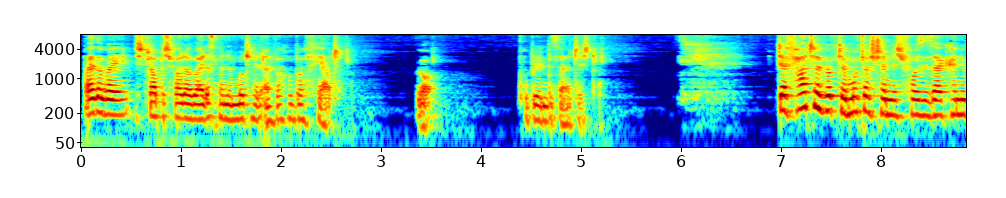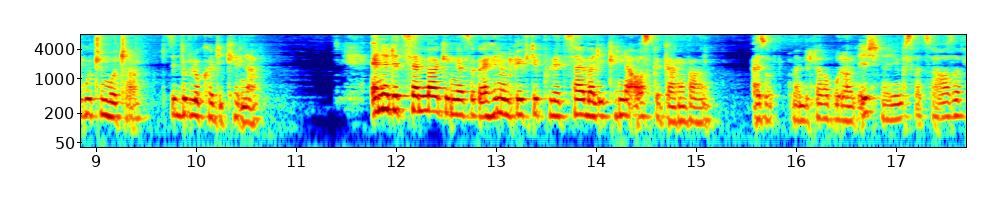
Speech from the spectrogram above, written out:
By the way, ich glaube, ich war dabei, dass meine Mutter ihn einfach überfährt. Ja, Problem beseitigt. Der Vater wirft der Mutter ständig vor, sie sei keine gute Mutter. Sie beglucke die Kinder. Ende Dezember ging er sogar hin und rief die Polizei, weil die Kinder ausgegangen waren. Also mein mittlerer Bruder und ich, der Jüngste war zu Hause.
